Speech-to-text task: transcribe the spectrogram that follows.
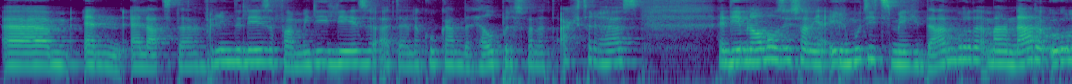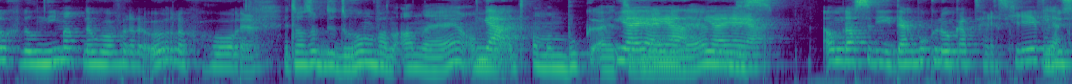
Ehm, en hij laat het aan vrienden lezen, familie lezen, uiteindelijk ook aan de helpers van het achterhuis. En die hebben allemaal zoiets van, ja, hier moet iets mee gedaan worden. Maar na de oorlog wil niemand nog over de oorlog horen. Het was ook de droom van Anne, hè, om, Ja. het- om een boek uit te Ja, ja, brengen. ja, hè. ja, ja, ja. Dus Omdat ze die dagboeken ook had herschreven. Dus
